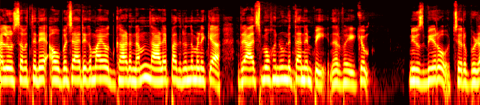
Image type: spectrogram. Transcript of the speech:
കലോത്സവത്തിന്റെ ഔപചാരികമായ ഉദ്ഘാടനം നാളെ പതിനൊന്ന് മണിക്ക് രാജ്മോഹൻ ഉണ്ണിത്താൻ എം നിർവഹിക്കും. News bureau Cherupuzha.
